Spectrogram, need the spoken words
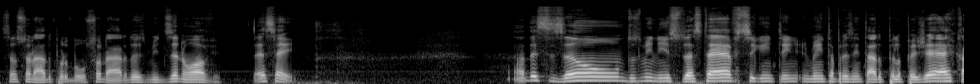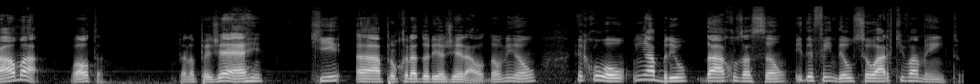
sancionado por Bolsonaro em 2019. Essa aí. A decisão dos ministros do STF seguiu o entendimento apresentado pelo PGR. Calma, volta. Pela PGR, que a Procuradoria-Geral da União recuou em abril da acusação e defendeu seu arquivamento.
